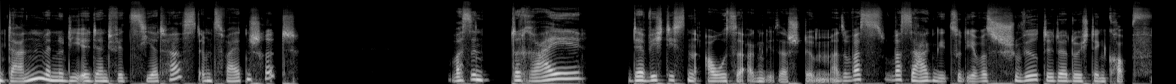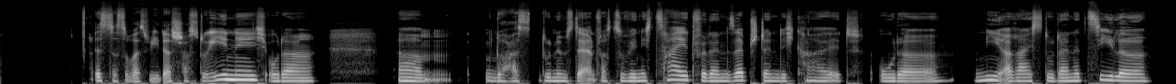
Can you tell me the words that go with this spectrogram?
Und dann, wenn du die identifiziert hast, im zweiten Schritt, was sind drei der wichtigsten Aussagen dieser Stimmen? Also was, was sagen die zu dir? Was schwirrt dir da durch den Kopf? Ist das sowas wie, das schaffst du eh nicht oder ähm, du hast, du nimmst dir einfach zu wenig Zeit für deine Selbstständigkeit oder nie erreichst du deine Ziele?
